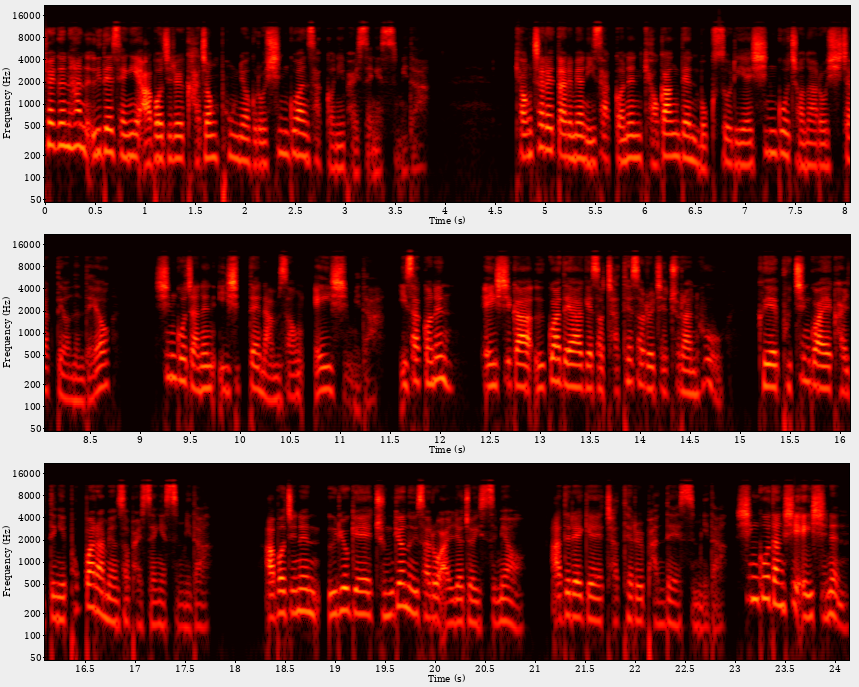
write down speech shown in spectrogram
최근 한 의대생이 아버지를 가정폭력으로 신고한 사건이 발생했습니다. 경찰에 따르면 이 사건은 격앙된 목소리의 신고 전화로 시작되었는데요. 신고자는 20대 남성 A씨입니다. 이 사건은 A씨가 의과대학에서 자퇴서를 제출한 후 그의 부친과의 갈등이 폭발하면서 발생했습니다. 아버지는 의료계의 중견 의사로 알려져 있으며 아들에게 자퇴를 반대했습니다. 신고 당시 A씨는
